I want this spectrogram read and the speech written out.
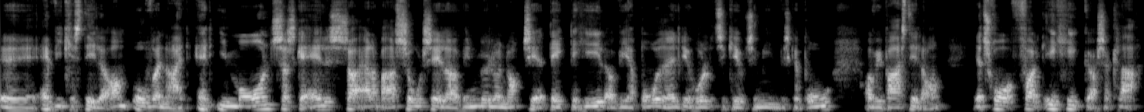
øh, at vi kan stille om overnight, at i morgen så skal alle, så er der bare solceller og vindmøller nok til at dække det hele, og vi har brugt alle de huller til geotermien, vi skal bruge, og vi bare stiller om. Jeg tror, folk ikke helt gør sig klar,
